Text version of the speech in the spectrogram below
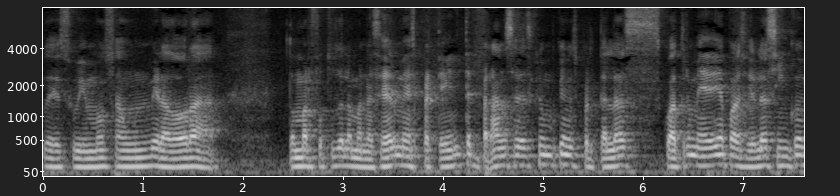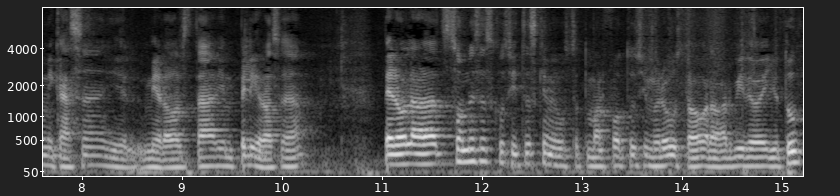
eh, subimos a un mirador a tomar fotos del amanecer. Me desperté bien temprano, ¿sabes? Creo que me desperté a las 4 y media para salir a las 5 de mi casa y el mirador está bien peligroso, ¿verdad? Pero la verdad son esas cositas que me gusta tomar fotos y me hubiera gustado grabar video de YouTube.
